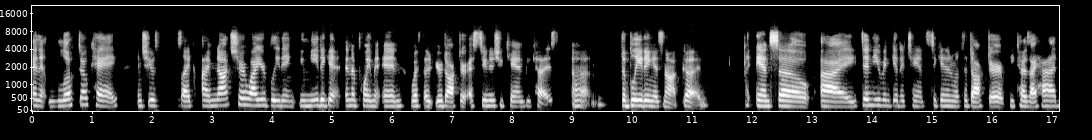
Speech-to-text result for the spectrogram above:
and it looked okay. And she was like, I'm not sure why you're bleeding. You need to get an appointment in with your doctor as soon as you can because um, the bleeding is not good. And so I didn't even get a chance to get in with the doctor because I had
